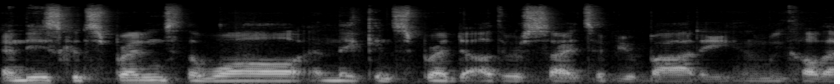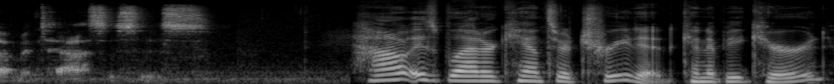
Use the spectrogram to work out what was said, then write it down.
and these could spread into the wall and they can spread to other sites of your body, and we call that metastasis. How is bladder cancer treated? Can it be cured?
